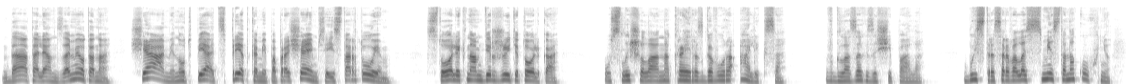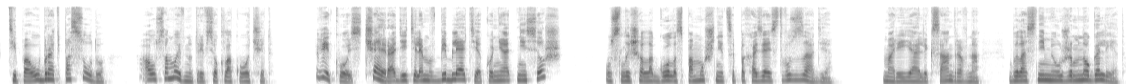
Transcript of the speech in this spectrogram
«Да, Толян, заметана. Ща, минут пять, с предками попрощаемся и стартуем. Столик нам держите только!» Услышала она край разговора Алекса. В глазах защипала. Быстро сорвалась с места на кухню, типа убрать посуду, а у самой внутри все клокочет. «Викусь, чай родителям в библиотеку не отнесешь? услышала голос помощницы по хозяйству сзади. Мария Александровна была с ними уже много лет.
